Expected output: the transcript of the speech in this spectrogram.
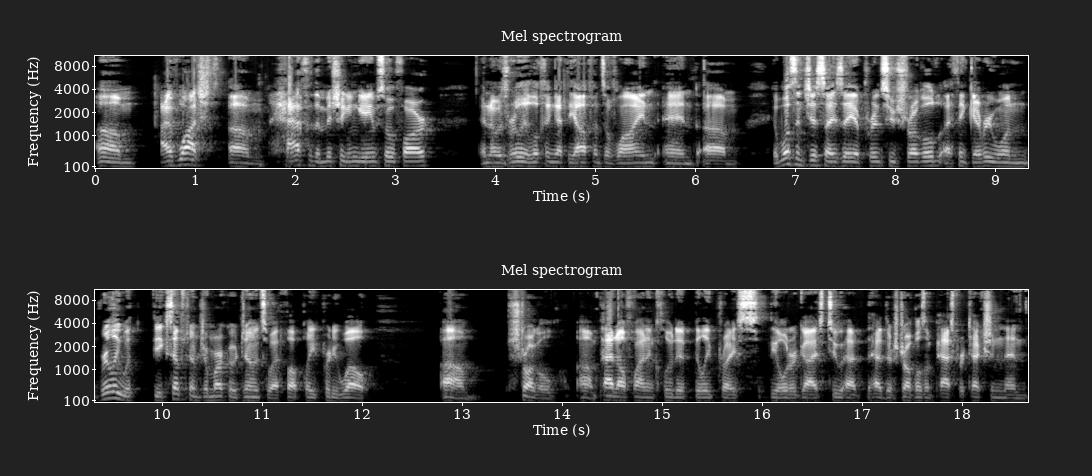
um, i've watched um, half of the michigan game so far and i was really looking at the offensive line and um, it wasn't just isaiah prince who struggled i think everyone really with the exception of jamarco jones who i thought played pretty well um, struggled. Um, Pat Elflein included, Billy Price, the older guys too, had had their struggles in pass protection, and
